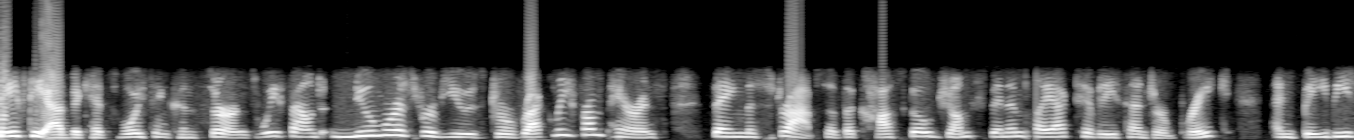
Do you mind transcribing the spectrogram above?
safety advocates voicing concerns. We found numerous reviews directly from parents saying the straps of the Cosco Jump Spin and Play Activity Center break and babies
